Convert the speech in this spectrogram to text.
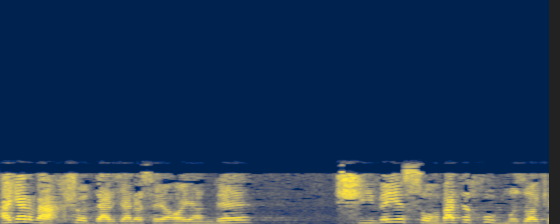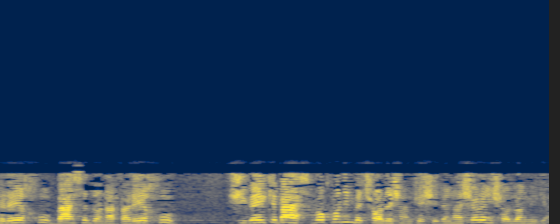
اگر وقت شد در جلسه آینده شیوه صحبت خوب مذاکره خوب بحث دو نفره خوب. شیوهی که بحث بکنیم به چالش هم کشیده نشه رو انشالله میگم.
